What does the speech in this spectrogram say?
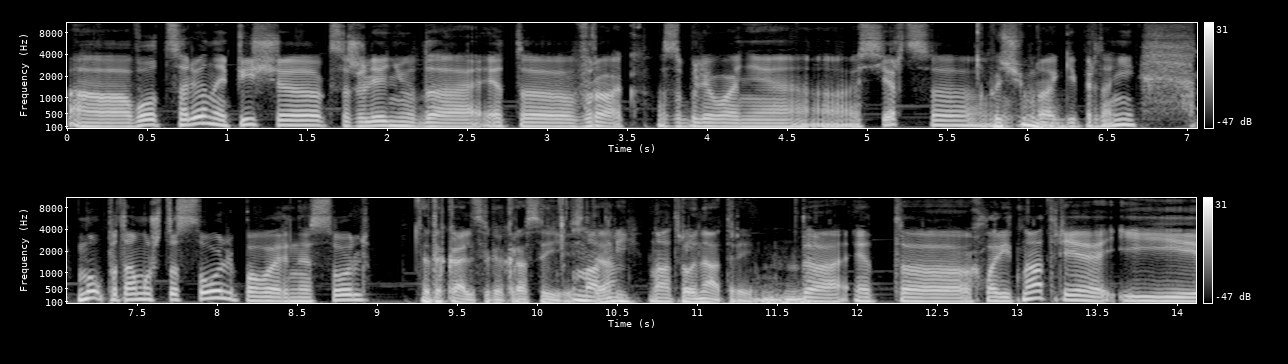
А вот соленая пища, к сожалению, да, это враг заболевания сердца, Почему? враг гипертонии. Ну, потому что соль, поваренная соль, Это кальций как раз и есть, натрий, да? натрий. Ой, натрий. мгм. Да, это хлорид натрия, и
